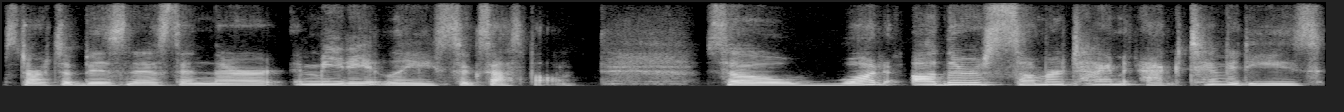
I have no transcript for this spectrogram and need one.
starts a business and they're immediately successful so what other summertime activities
